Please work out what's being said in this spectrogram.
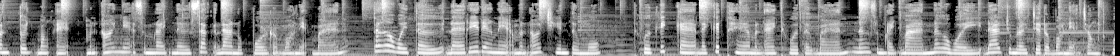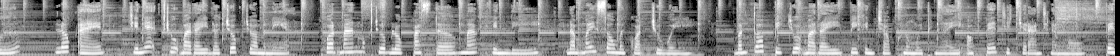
បន្ទច់បង្អាក់មិនឲ្យអ្នកសម្រេចនៅសក្តានុពលរបស់អ្នកបានតើអ្វីទៅដែលរៀបរៀងអ្នកមិនឲ្យឈានទៅមុខ ធ្វើកិច្ចការដែលគិតថាមិនអាចធ្វើទៅបាន និងសម្រេចបាននៅអ្វីដែលជំរឿចិត្តរបស់អ្នកចង់ធ្វើលោកអេតជាអ្នកជួបបារីដ៏ជោគជាំម្នាក់គាត់បានមកជួបលោក Pastor Mark Finley ដើម្បីសូមឲ្យគាត់ជួយ បន្ទាប់ពីជួបបារីពីកញ្ចប់ក្នុងមួយថ្ងៃអស់ពេលជាច្រើនឆ្នាំមកពេល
